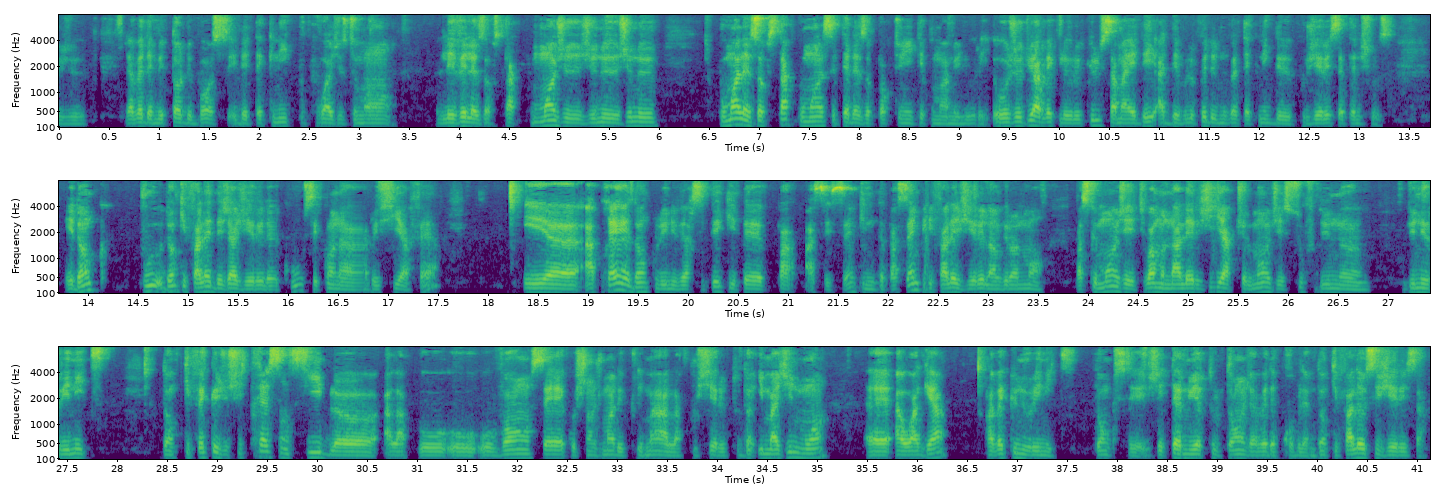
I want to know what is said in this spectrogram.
j'avais des méthodes de boss et des techniques pour pouvoir justement lever les obstacles. Moi, je, ne, je ne, pour moi, les obstacles, pour moi, c'était des opportunités pour m'améliorer. Et aujourd'hui, avec le recul, ça m'a aidé à développer de nouvelles techniques de, pour gérer certaines choses. Et donc, donc, il fallait déjà gérer les cours, c'est qu'on a réussi à faire. Et euh, après, donc, l'université qui n'était pas assez simple, qui n'était pas simple, il fallait gérer l'environnement. Parce que moi, tu vois, mon allergie actuellement, j'ai souffre d'une, d'une. Donc, qui fait que je suis très sensible euh, au, vent sec, au changement de climat, à la poussière et tout. Donc, imagine-moi euh, à Ouaga avec une rhinite. Donc, j'éternuais tout le temps, j'avais des problèmes. Donc, il fallait aussi gérer ça.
